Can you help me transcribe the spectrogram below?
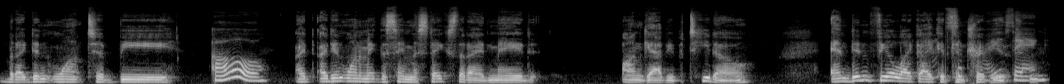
but I didn't want to be. Oh. I, I didn't want to make the same mistakes that I had made on Gabby Petito and didn't feel like I could contribute. Surprising.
